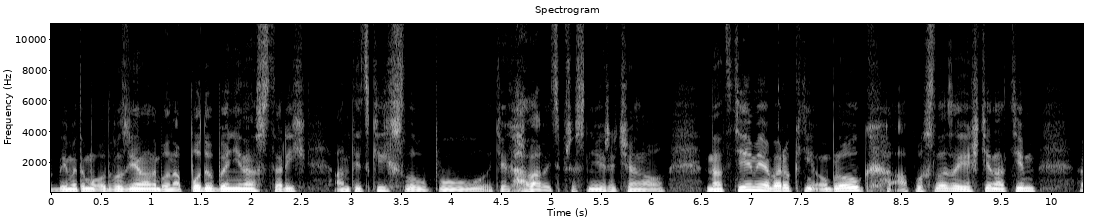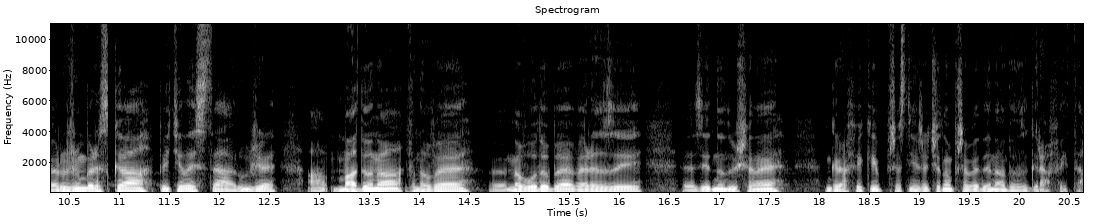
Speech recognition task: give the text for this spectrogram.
dejme tomu odvozněna nebo napodobenina starých antických sloupů, těch hlavic přesněji řečeno. Nad tím je barokní oblouk a posléze ještě nad tím ružumberská pětilistá růže a Madonna v nové novodobé verzi zjednodušené grafiky, přesně řečeno převedena do grafita.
